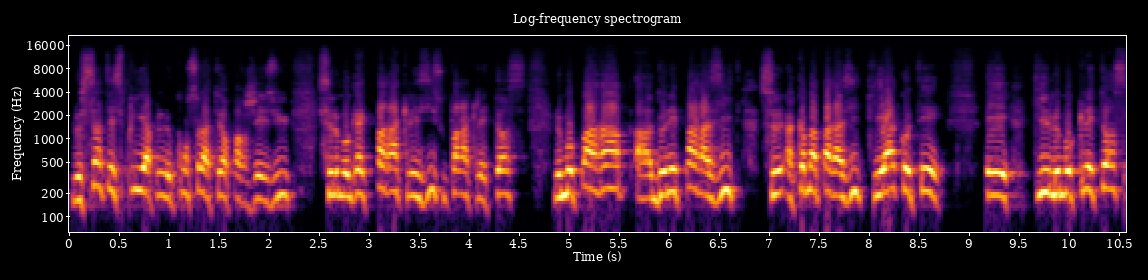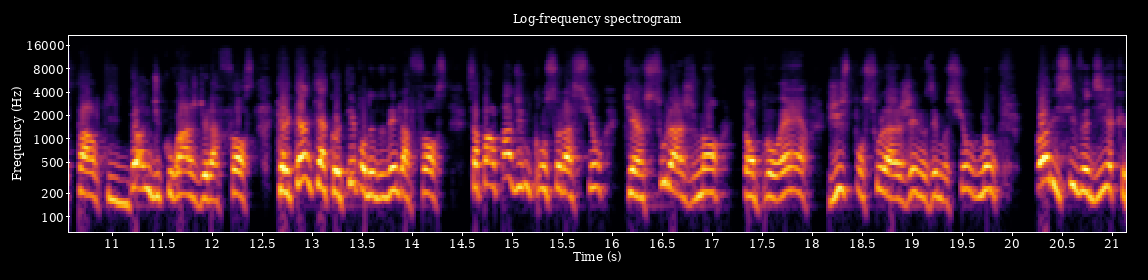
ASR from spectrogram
Le Saint-Esprit appelé le consolateur par Jésus, c'est le mot grec paraklésis ou paraklétos. Le mot para a donné parasite, comme un parasite qui est à côté. Et qui le mot klétos parle, qui donne du courage, de la force. Quelqu'un qui est à côté pour te donner de la force. Ça parle pas d'une consolation qui est un soulagement temporaire, juste pour soulager nos émotions. Non, Paul ici veut dire que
